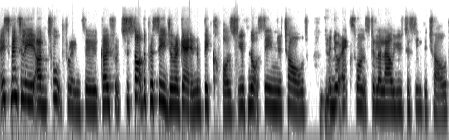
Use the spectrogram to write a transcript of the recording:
it's mentally um, torturing to go through to start the procedure again because you've not seen your child yeah. and your ex won't still allow you to see the child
